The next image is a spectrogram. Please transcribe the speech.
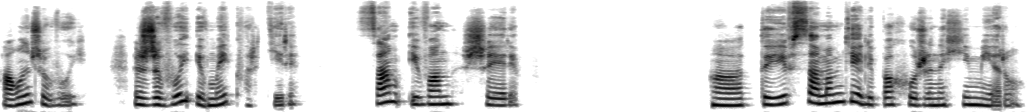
А он живой. Живой и в моей квартире. Сам Иван Шерев. «А ты в самом деле похожа на химеру».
